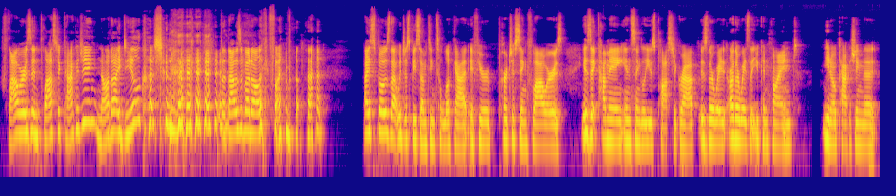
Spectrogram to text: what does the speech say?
flowers in plastic packaging? Not ideal? question but that was about all i could find about that. I suppose that would just be something to look at if you're purchasing flowers. Is it coming in single use plastic wrap? Is there way are there ways that you can find you know packaging that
